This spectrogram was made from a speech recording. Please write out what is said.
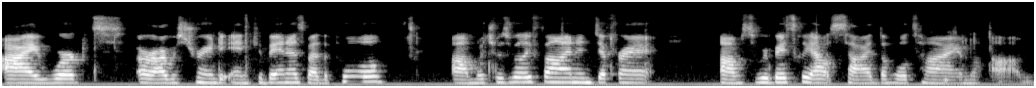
I worked or I was trained in cabanas by the pool, um, which was really fun and different. Um, so we were basically outside the whole time, um,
